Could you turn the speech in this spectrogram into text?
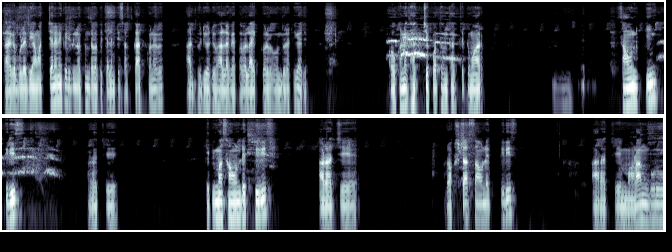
তার আগে বলে দিই, আমার চ্যানেলকে যদি নতুন থাকো, তো চ্যানেলটি সাবস্ক্রাইব করে নেবে। আর ভিডিওটি ভালো লাগলে তবে লাইক করবে বন্ধুরা, ঠিক আছে? ওখানে থাকছে, প্রথম থাকছে তোমার সাউন্ড কিং তিরিশ, আর আছে হেপিমা সাউন্ডের তিরিশ, আর আছে রকস্টার সাউন্ডের তিরিশ, আর আছে মারাংবুরু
